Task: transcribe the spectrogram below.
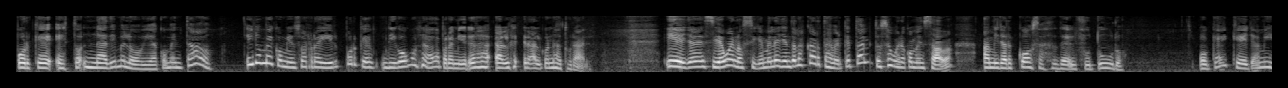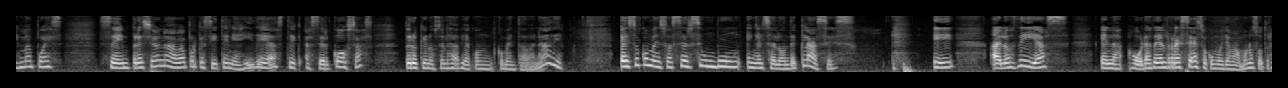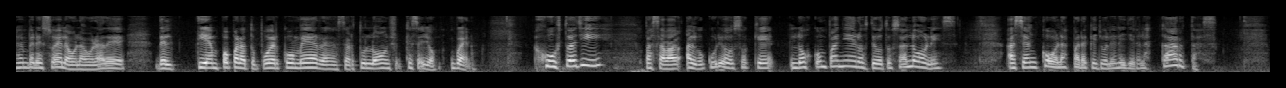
porque esto nadie me lo había comentado. Y yo me comienzo a reír porque digo, pues nada, para mí era, era algo natural. Y ella decía, bueno, sígueme leyendo las cartas, a ver qué tal. Entonces, bueno, comenzaba a mirar cosas del futuro, ¿ok? Que ella misma pues se impresionaba porque sí tenía ideas de hacer cosas, pero que no se las había comentado a nadie. Eso comenzó a hacerse un boom en el salón de clases y a los días en las horas del receso, como llamamos nosotros en Venezuela, o la hora de, del tiempo para tú poder comer, hacer tu lunch, qué sé yo. Bueno, justo allí pasaba algo curioso, que los compañeros de otros salones hacían colas para que yo le leyera las cartas,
